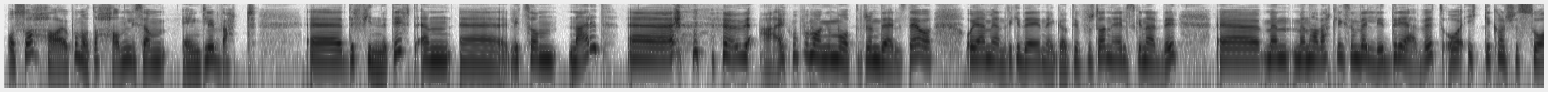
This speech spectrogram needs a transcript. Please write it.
og så har jo på en måte han liksom egentlig vært eh, definitivt en eh, litt sånn nerd. Eh, det er jo på mange måter fremdeles det, og, og, jeg mener ikke det i negativ forstand. Jeg elsker nerder. Eh, men, men, har vært liksom veldig drevet, og ikke kanskje så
